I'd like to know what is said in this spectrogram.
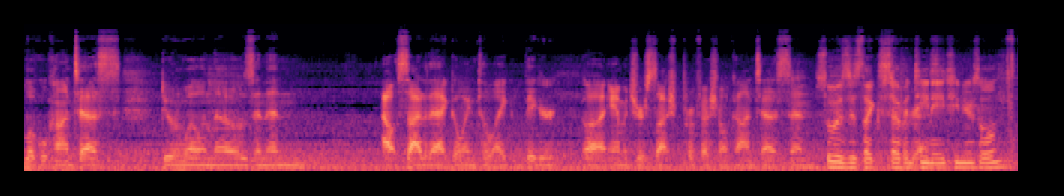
local contests, doing well in those, and then outside of that, going to like bigger uh, amateur slash professional contests. And So is this like 17, progressed. 18 years old?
